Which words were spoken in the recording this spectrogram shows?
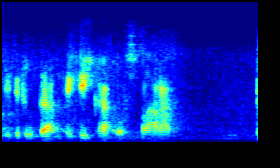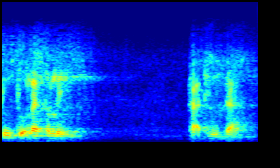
iki diundang iki gak us pelarat duduk leveling gak diundang.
